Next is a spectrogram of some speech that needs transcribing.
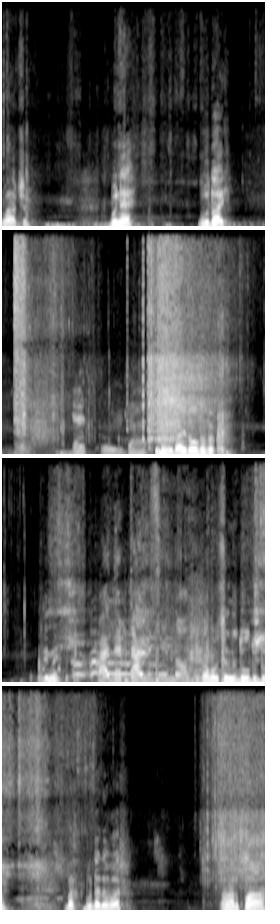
Vahap'cığım. Bu ne? Buğday. Evet burada. Buğdayı doldurduk. Değil mi? Ben de bir tanesini doldurdum. Tamam sen de doldurdun. Bak burada ne var? Arpa.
